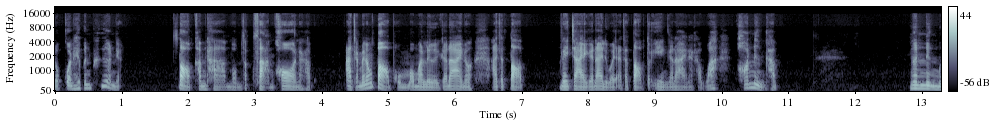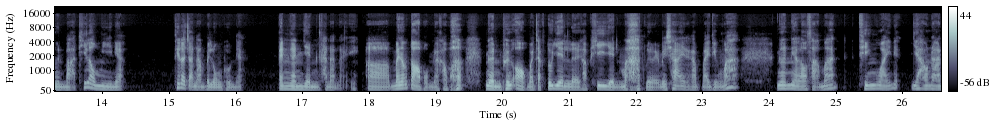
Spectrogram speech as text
รบกวนให้เพื่อนๆเนี่ยตอบคำถามผมสักสามข้อนะครับ อาจจะไม่ต้องตอบผมออกมาเลยก็ได้เนาะอาจจะตอบในใจก็ได้หรือว่าอาจจะตอบตัวเองก็ได้นะครับ ว่าข้อหนึ่งครับเงินหนึ่งหมื่นบาทที่เรามีเนี่ยที่เราจะนำไปลงทุนเนี่ย เป็นเงินเย็นขนาดไหน อ่า ไม่ต้องตอบผมนะครับว่าเงินเพิ่งออกมาจากตู้เย็นเลยครับ พี่เย็นมากเลยไม่ใช่นะครับ หมายถึงว่าเงินเนี่ยเราสามารถทิ้งไว้เนี่ยยาวนาน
